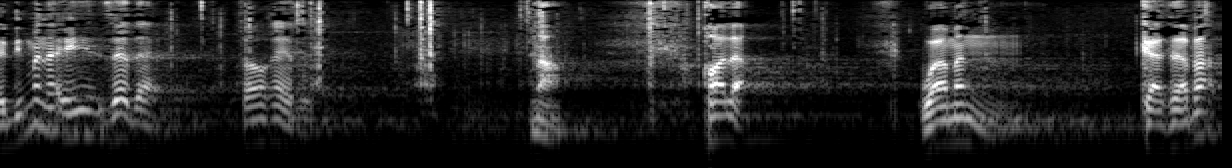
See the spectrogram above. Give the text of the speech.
هذه منها إيه؟ زاد فهو غير. نعم. قال ومن كذب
